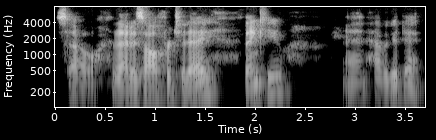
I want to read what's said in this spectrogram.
So that is all for today. Thank you, and have a good day.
